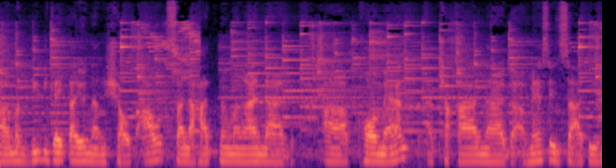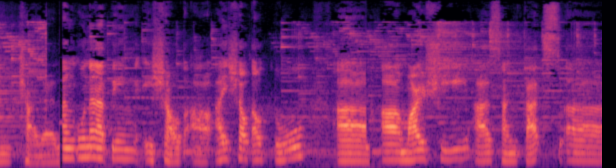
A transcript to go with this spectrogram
uh, magbibigay tayo ng shout out sa lahat ng mga nag uh, comment at saka nag uh, message sa ating channel. Ang una nating i-shout out ay shout out to uh, uh, Marshi uh, Sankats uh,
